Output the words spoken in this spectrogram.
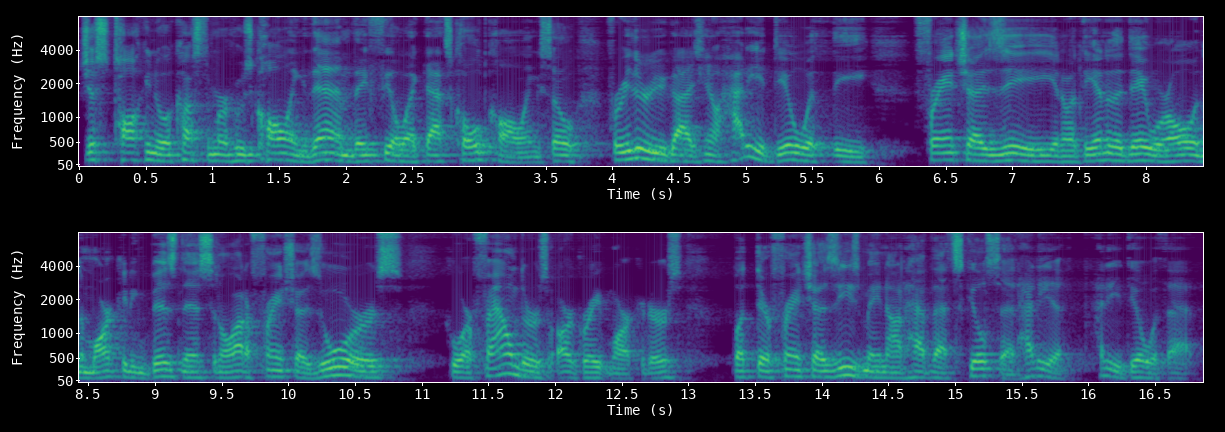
just talking to a customer who's calling them, they feel like that's cold calling. So for either of you guys, you know, how do you deal with the franchisee? You know, at the end of the day, we're all in the marketing business, and a lot of franchisors who are founders are great marketers, but their franchisees may not have that skill set. How do you how do you deal with that?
